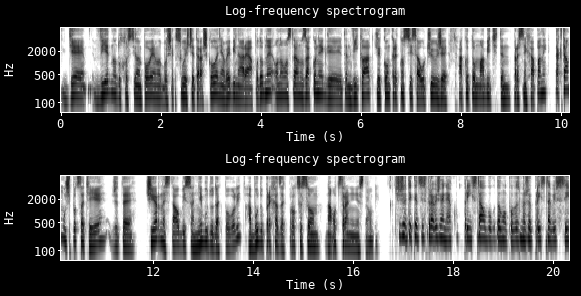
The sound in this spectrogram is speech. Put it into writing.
kde v jednoduchosti len poviem, lebo však sú ešte teraz školenia, webináre a podobné o novom stavebnom zákone, kde je ten výklad, že konkrétnosti sa určujú, že ako to má byť ten presne chápaný, tak tam už v podstate je, že tie čierne stavby sa nebudú dať povoliť a budú prechádzať procesom na odstranenie stavby. Čiže ty keď si spravíš aj nejakú prístavbu k domu, povedzme, že pristavíš si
